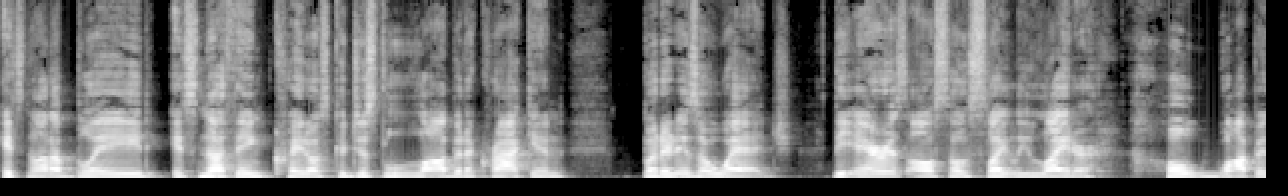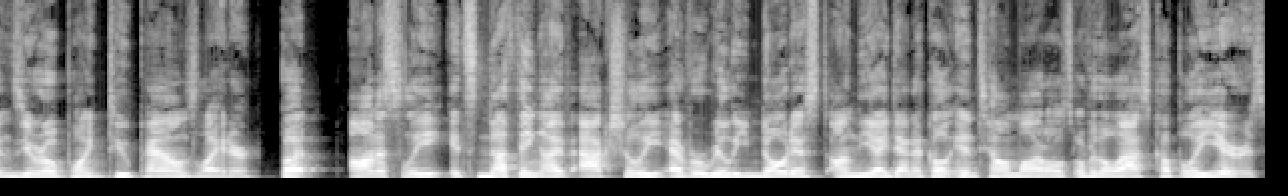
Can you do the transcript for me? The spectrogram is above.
It's not a blade, it's nothing Kratos could just lob at a Kraken, but it is a wedge. The Air is also slightly lighter, whole whopping 0.2 pounds lighter. But honestly, it's nothing I've actually ever really noticed on the identical Intel models over the last couple of years.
